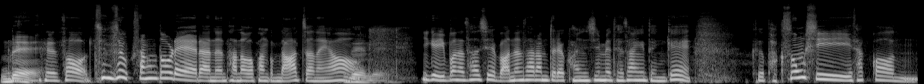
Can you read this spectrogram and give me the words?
네. 그래서 친족 상도례라는 단어가 방금 나왔잖아요. 네네. 이게 이번에 사실 많은 사람들의 관심의 대상이 된 게 그 박수홍 씨 사건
